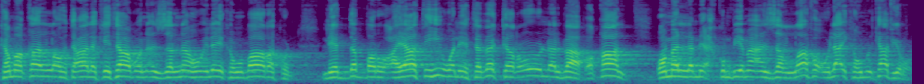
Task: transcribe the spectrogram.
كما قال الله تعالى كتاب أنزلناه إليك مبارك ليدبروا آياته وليتذكر أولو الألباب. وقال ومن لم يحكم بما أنزل الله فأولئك هم الكافرون.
